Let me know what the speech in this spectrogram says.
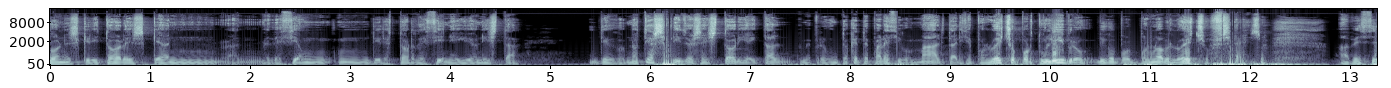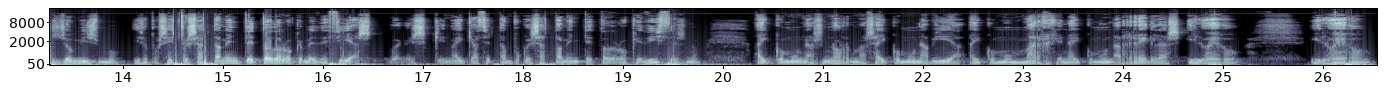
con escritores que han, me decía un, director de cine y guionista, digo, ¿no te ha salido esa historia y tal? Me preguntó, ¿qué te parece? Digo, mal, tal. Dice, pues lo he hecho por tu libro. Digo, por, por no haberlo hecho. A veces yo mismo, dice, pues he hecho exactamente todo lo que me decías. Bueno, es que no hay que hacer tampoco exactamente todo lo que dices, ¿no? Hay como unas normas, hay como una vía, hay como un margen, hay como unas reglas, y luego y luego,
